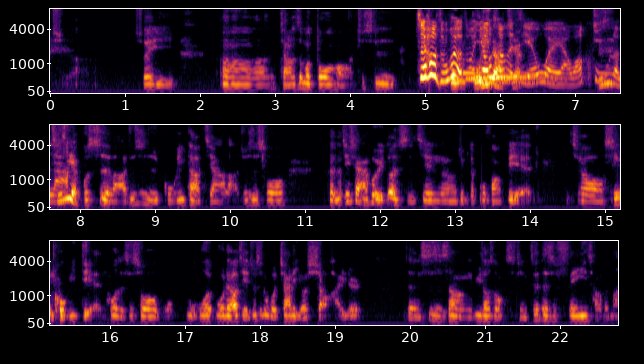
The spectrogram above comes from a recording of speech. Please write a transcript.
是啊，所以呃，讲了这么多哈，就是最后怎么会有这么忧伤的结尾啊？我要哭了啦！其实也不是啦，就是鼓励大家啦，就是说，可能接下来会有一段时间呢，就比较不方便，比较辛苦一点，或者是说我我我我了解，就是如果家里有小孩的人，事实上遇到这种事情真的是非常的麻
